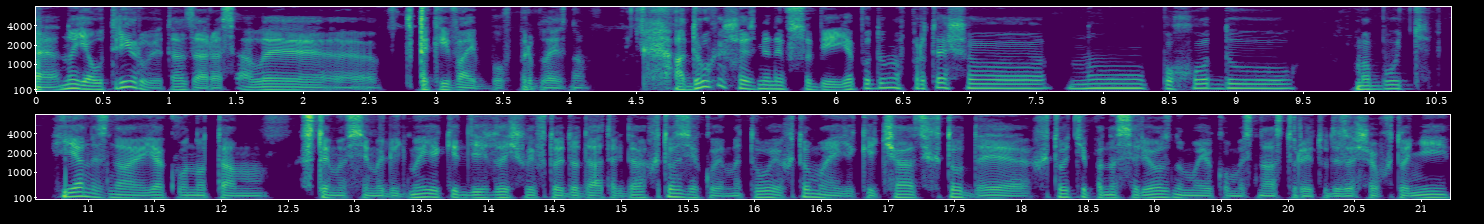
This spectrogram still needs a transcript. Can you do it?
Е, ну я утрірую та зараз, але е, такий вайб був приблизно. А друге, що я змінив в собі, я подумав про те, що ну, походу, мабуть, я не знаю, як воно там з тими всіми людьми, які зайшли в той додаток, да? хто з якою метою, хто має який час, хто де, хто, типу, на серйозному якомусь настрої туди зайшов, хто ні.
